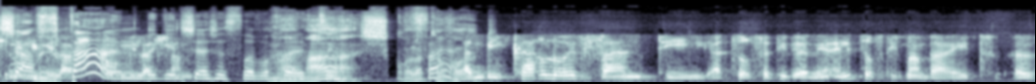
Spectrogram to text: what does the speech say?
שאפתן בגיל שם. 16 וחצי. ממש, כל. הכבוד. אני בעיקר לא הבנתי, הצרפתית, אני, אין לי צרפתית מהבית, אז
